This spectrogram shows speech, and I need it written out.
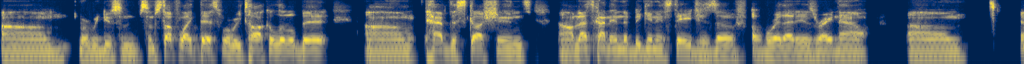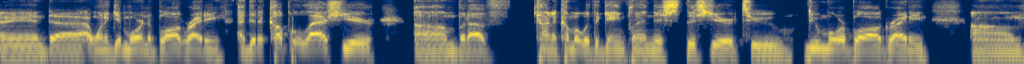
um, where we do some some stuff like this, where we talk a little bit, um, have discussions. Um, that's kind of in the beginning stages of of where that is right now. Um, and uh, I want to get more into blog writing. I did a couple last year, um, but I've kind of come up with a game plan this this year to do more blog writing um,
